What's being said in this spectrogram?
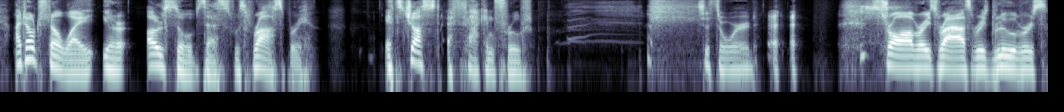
I don't know why you're also obsessed with raspberry. It's just a fucking fruit. It's just a word. Strawberries, raspberries, blueberries.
